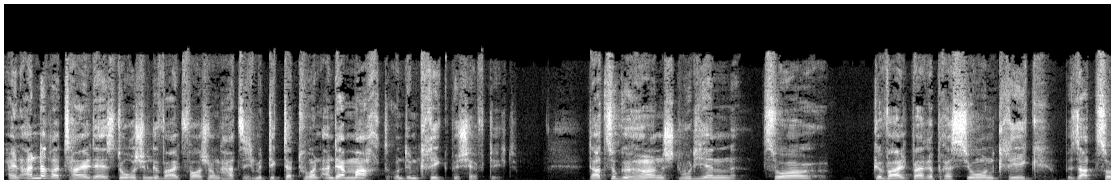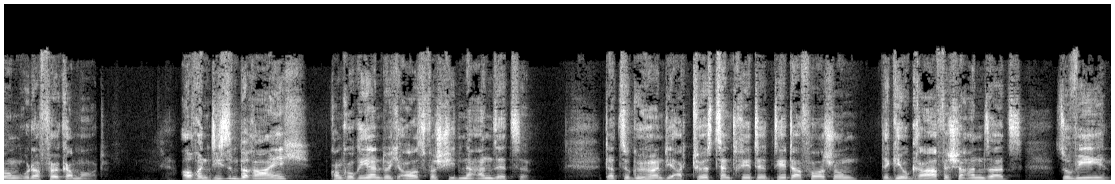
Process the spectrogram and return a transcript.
Ein anderer Teil der historischen Gewaltforschung hat sich mit Diktaturen an der Macht und im Krieg beschäftigt. Dazu gehören Studien zur Gewalt bei Repression, Krieg, Besatzung oder Völkermord. Auch in diesem Bereich konkurrieren durchaus verschiedene Ansätze. Dazu gehören die akteurszentrierte Täterforschung, der geografische Ansatz sowie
